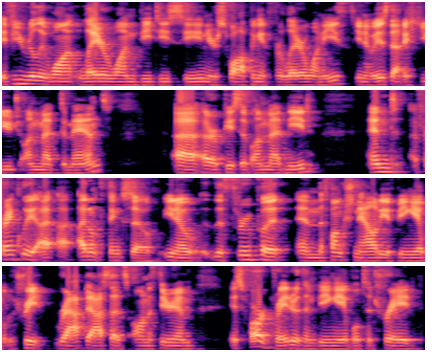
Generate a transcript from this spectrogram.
if you really want layer one BTC and you're swapping it for layer one ETH, you know is that a huge unmet demand uh, or a piece of unmet need? And frankly, I, I don't think so. You know, the throughput and the functionality of being able to treat wrapped assets on Ethereum is far greater than being able to trade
